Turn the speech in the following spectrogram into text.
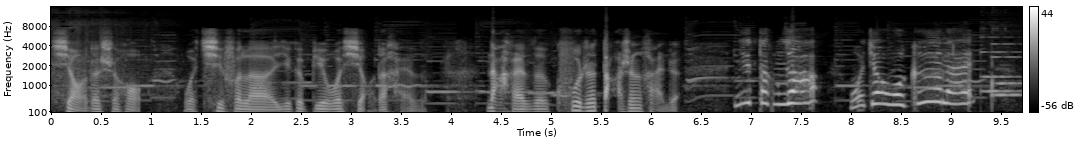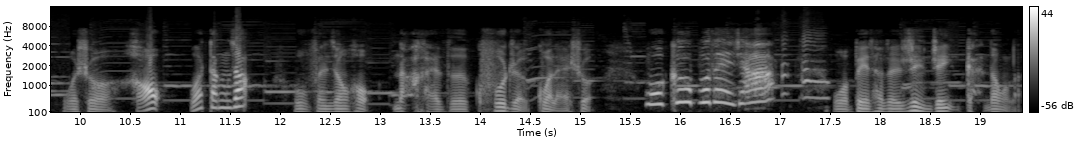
小的时候，我欺负了一个比我小的孩子，那孩子哭着大声喊着：“你等着，我叫我哥来。”我说：“好，我等着。”五分钟后，那孩子哭着过来说：“我哥不在家。”我被他的认真感动了，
